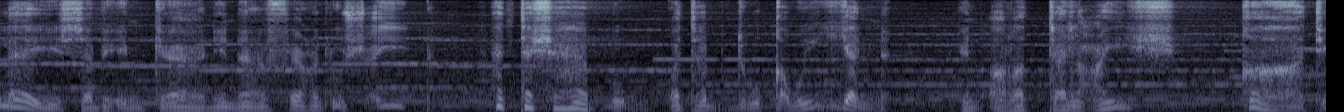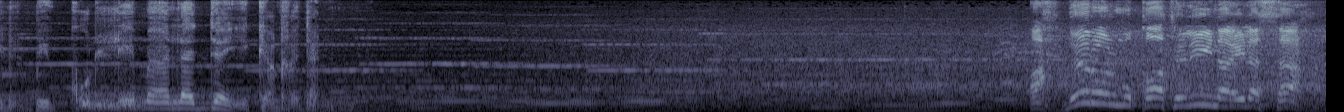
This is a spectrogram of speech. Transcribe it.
ليس بإمكاننا فعل شيء. أنت شاب وتبدو قويا. إن أردت العيش قاتل بكل ما لديك غدا. أحضروا المقاتلين إلى الساحة.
